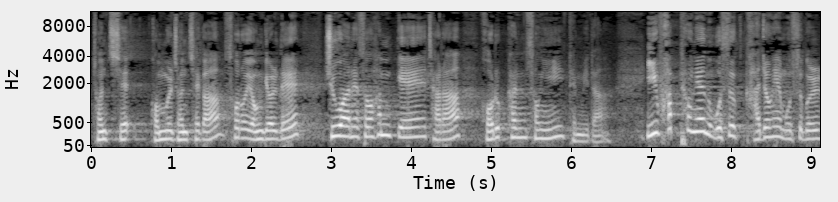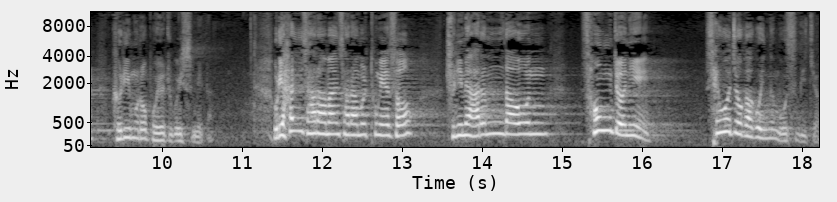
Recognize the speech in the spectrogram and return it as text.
전체 건물 전체가 서로 연결돼 주 안에서 함께 자라 거룩한 성이 됩니다. 이 화평의 모습, 가정의 모습을 그림으로 보여주고 있습니다. 우리 한 사람 한 사람을 통해서 주님의 아름다운 성전이 세워져 가고 있는 모습이죠.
